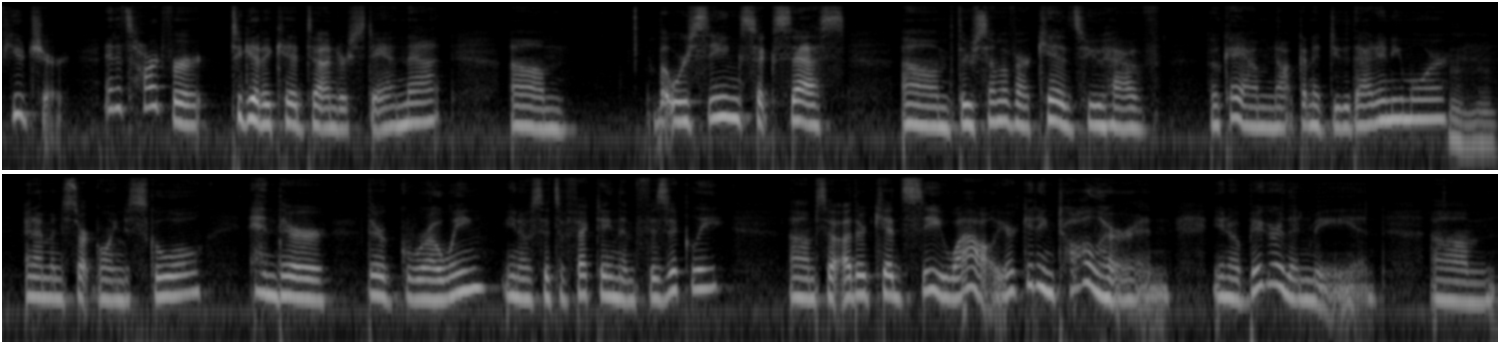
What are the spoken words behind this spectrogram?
future. And it's hard for to get a kid to understand that. Um, but we're seeing success um, through some of our kids who have, okay, I'm not going to do that anymore, and I'm going to start going to school, and they're they're growing. You know, so it's affecting them physically. Um, so other kids see, wow, you're getting taller and you know bigger than me, and um,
